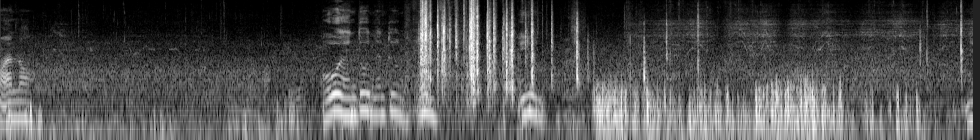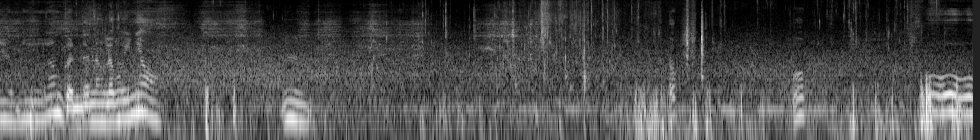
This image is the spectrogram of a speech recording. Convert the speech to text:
ano. Oh, andun, andun. Ayun. Ayun. Ayun, ayun. Ang ganda ng langoy niyo. Mm. Op. Op. Oo, oo, oo.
